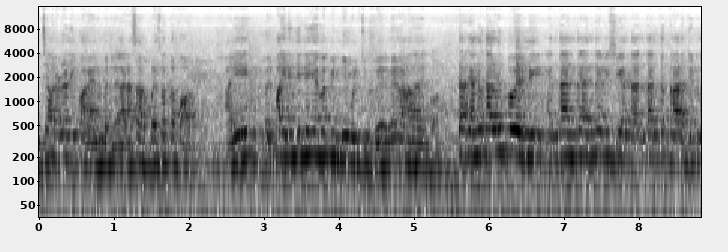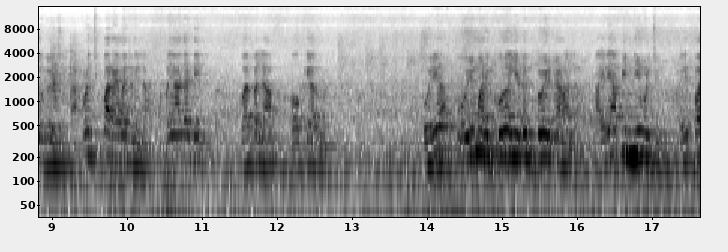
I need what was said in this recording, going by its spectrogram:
ഇച്ച അവരോട് പറയാനും പറ്റില്ല. കാരണം സർപ്രൈസ് ഒക്കെ പോകാം അതിൽ ഒരു പതിനഞ്ചിന്റെ ഞാൻ പിന്നെയും വിളിച്ചു. വരുന്നേ കാണാതെ ഇപ്പൊ ഞങ്ങൾ താഴെ ഇപ്പൊ വരുന്നത് എന്താ എന്താ എന്താ വിഷയം? എന്താ എന്താ എനിക്ക് എത്ര അർജന്റ് എന്നൊക്കെ ചോദിച്ചു. അപ്പോഴും എനിക്ക് പറയാൻ പറ്റണില്ല. അപ്പൊ ഞാൻ തട്ടി കുഴപ്പമില്ല. ഓക്കെ പറഞ്ഞു. ഒരു ഒരു മണിക്കൂർ കഴിഞ്ഞിട്ട് ഇപ്പൊ വരുന്നതാണല്ല അതിൽ ഞാൻ പിന്നെയും വിളിച്ചു. അതിലിപ്പോ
